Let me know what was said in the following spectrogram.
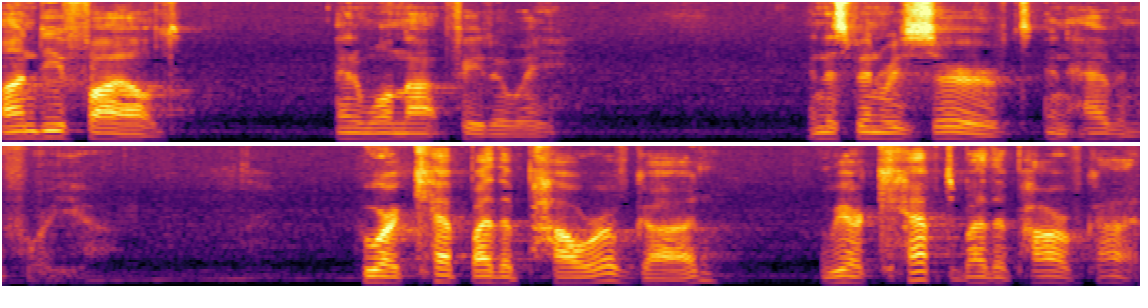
undefiled, and will not fade away. And it's been reserved in heaven for you, who are kept by the power of God we are kept by the power of God.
